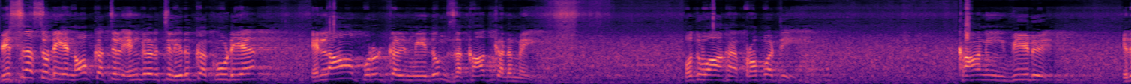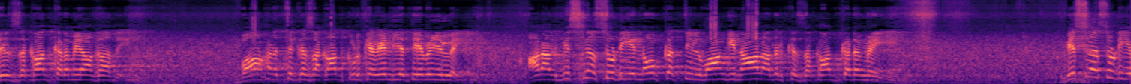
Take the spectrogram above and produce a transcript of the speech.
பிசினஸ் உடைய நோக்கத்தில் எங்களிடத்தில் இருக்கக்கூடிய எல்லா பொருட்கள் மீதும் ஜகாத் கடமை. பொதுவாக ப்ராப்பர்ட்டி காணி வீடு இதில் ஜகாத் கடமையாகாது. வாகனத்துக்கு ஜகாத் கொடுக்க வேண்டிய தேவையில்லை. ஆனால் பிசினஸ் உடைய நோக்கத்தில் வாங்கினால் அதற்கு ஜகாத் கடமை. பிசினஸ் உடைய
